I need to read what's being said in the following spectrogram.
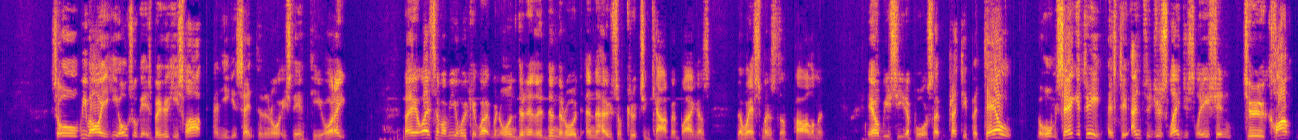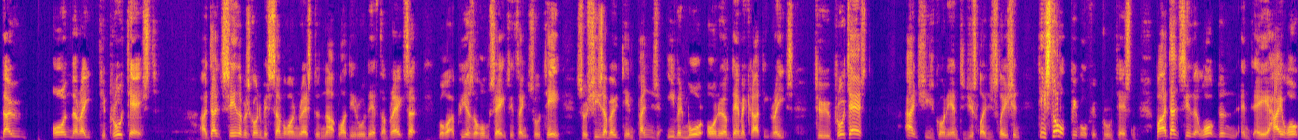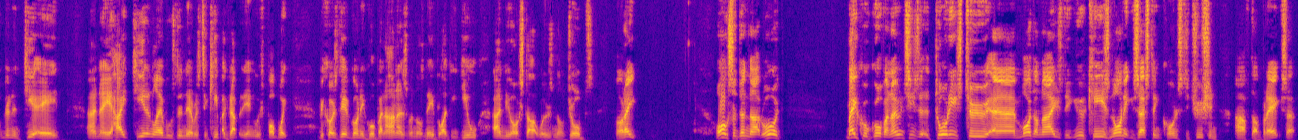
So Wee Wally, he also get his bahookie slapped and he gets sent to the naughty step too. Alright. Right, let's have a wee look at what went on down, at the, down the road in the House of Crooks and Carpetbaggers, the Westminster Parliament. LBC reports that Priti Patel, the Home Secretary, is to introduce legislation to clamp down on the right to protest. I did say there was going to be civil unrest on that bloody road after Brexit. Well, it appears the Home Secretary thinks so too. So she's about to impinge even more on our democratic rights to protest. And she's going to introduce legislation to stop people from protesting. But I did say that lockdown and uh, high lockdown and, tier, uh, and uh, high tiering levels down there was to keep a grip of the English public because they're going to go bananas when there's no bloody deal and they all start losing their jobs. Alright. Also down that road, Michael Gove announces that the Tories to uh, modernise the UK's non-existent constitution after Brexit.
